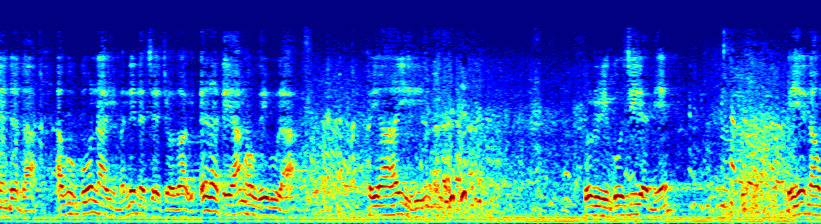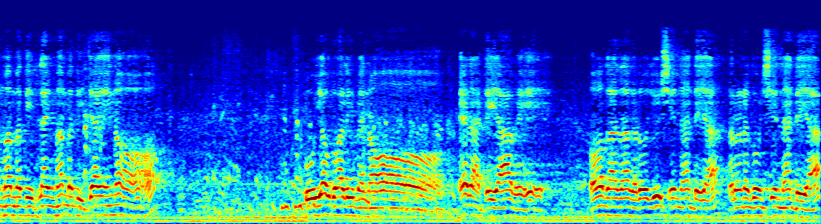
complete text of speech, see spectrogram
လင်တက်တာအခု9နာရီမိနစ်20ကျော်သွားပြီအဲ့ဒါတရားမဟုတ်သေးဘူးလားခရားကြီးတို့လူတွေကိုစီးတဲ့မြင်ဘင်းရဲ့နောက်မှမသိလှိုင်မှမသိကြာရင်တော့ ကိုရောက်သွားလိမ့်မယ်နော်အဲ့ဒါတရားပဲဩဃာသကရောကျရှင်တန်တရားတရဏဂုံရှင်တန်တရား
